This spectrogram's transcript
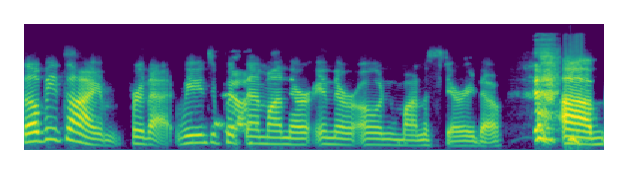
There'll be time for that. We need to put yeah. them on their in their own monastery though. Um,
